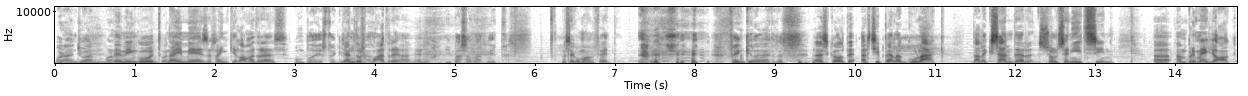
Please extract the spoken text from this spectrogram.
Bon any, Joan. Bon any. Benvingut un any més a Feint Quilòmetres. Un plaer estar aquí. Ja en dos quatre, eh? Uf, I passa ràpid. No sé com ho han fet. Fent quilòmetres. Escolta, Arxipèlag Gulag, d'Alexander Solzhenitsyn. Eh, en primer lloc,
